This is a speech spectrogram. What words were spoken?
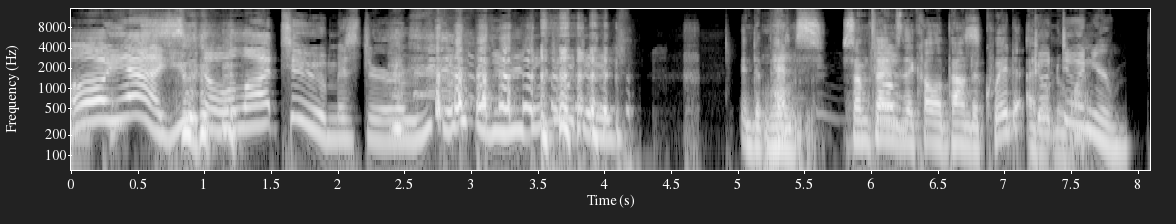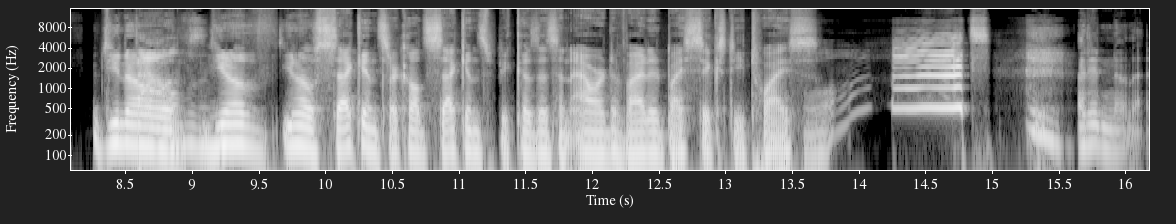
Oh yeah, you know a lot too, Mister. into pence. Sometimes go- they call a pound a quid. I don't know. doing why. your Do you know? Valves and- You know? You know? Seconds are called seconds because it's an hour divided by sixty twice. what? I didn't know that.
